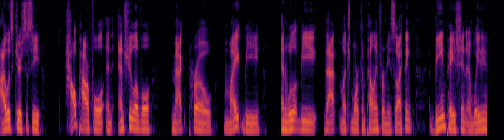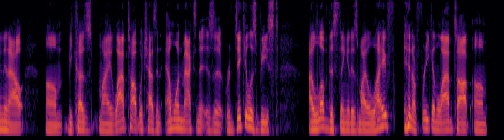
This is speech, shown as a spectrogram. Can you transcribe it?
I was curious to see how powerful an entry level Mac Pro might be, and will it be that much more compelling for me? So I think being patient and waiting it out. Um, because my laptop, which has an M1 Max in it, is a ridiculous beast. I love this thing. It is my life in a freaking laptop. Um,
